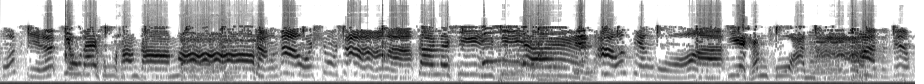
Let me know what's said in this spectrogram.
果品就在树上长啊，长到树上啊，了细线，仙桃鲜果结成串呐、啊，串子花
